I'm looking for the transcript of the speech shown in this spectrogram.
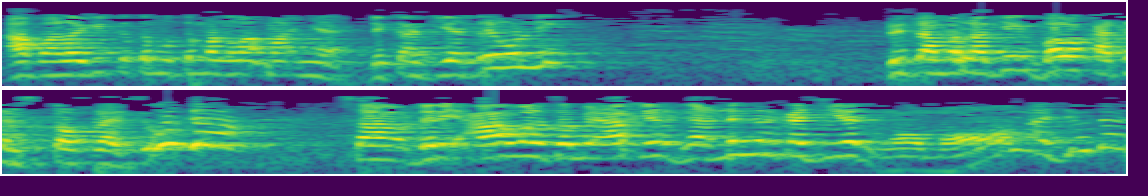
apalagi ketemu teman lamanya di kajian reuni Ditambah lagi bawa kaca stoplet. Udah. Dari awal sampai akhir nggak denger kajian, ngomong aja udah.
